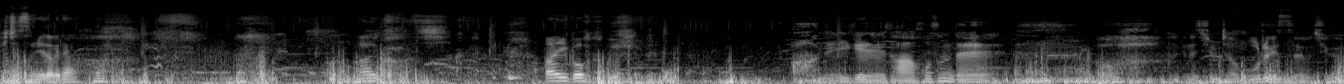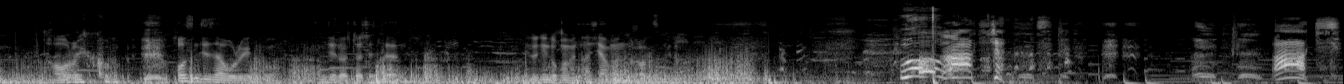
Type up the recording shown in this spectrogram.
미쳤습니다 그냥 아이고. 아이고. 아 네 이게 다 호수인데 어 근데 지금 잘 모르겠어요 지금. 다 얼어있고. 호수인지 잘 모르겠고. 넓죠 어쨌든. 눈이 녹으면 다시 한번 들어가겠습니다. 아 진짜! 아 진짜!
